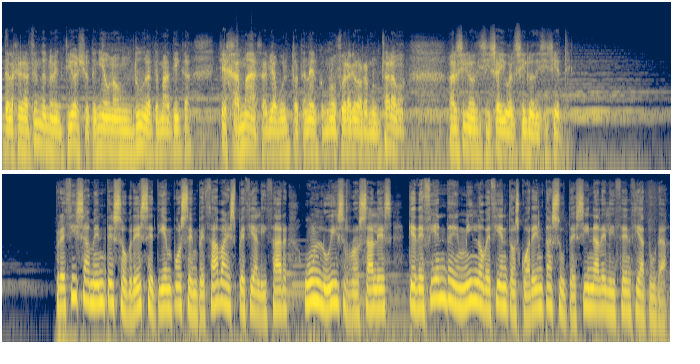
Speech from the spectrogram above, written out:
de la generación del 98 tenía una hondura temática que jamás había vuelto a tener, como no fuera que lo remontáramos al siglo XVI o al siglo XVII. Precisamente sobre ese tiempo se empezaba a especializar un Luis Rosales que defiende en 1940 su tesina de licenciatura,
